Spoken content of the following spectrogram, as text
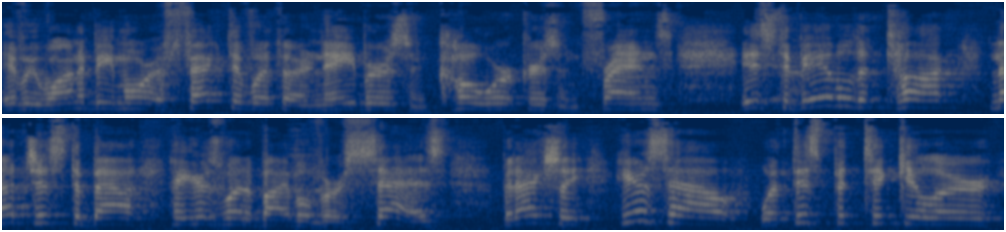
if we want to be more effective with our neighbors and coworkers and friends, is to be able to talk not just about, hey, here's what a Bible verse says, but actually, here's how what this particular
